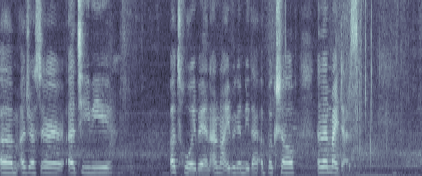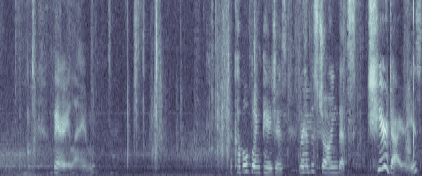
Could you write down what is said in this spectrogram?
um, a dresser, a TV, a toy bin. I'm not even gonna need that. A bookshelf, and then my desk. Very lame. A couple blank pages, and I have this drawing that's cheer diaries,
